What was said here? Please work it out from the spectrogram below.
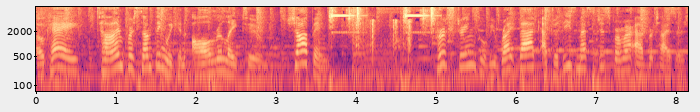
Okay, time for something we can all relate to shopping. Purse Strings will be right back after these messages from our advertisers.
